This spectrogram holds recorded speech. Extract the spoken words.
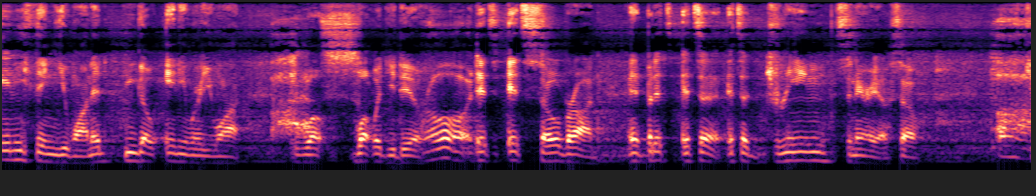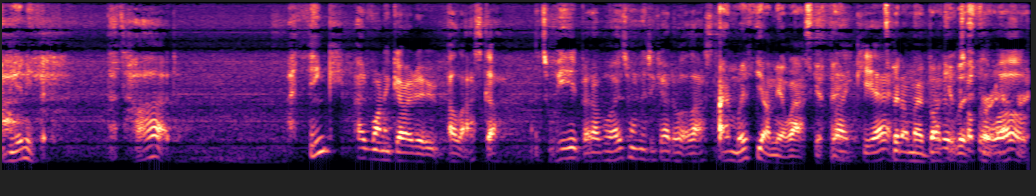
anything you wanted, you can go anywhere you want. what that's what would you do? broad. It's it's so broad, it, but it's it's a it's a dream scenario. So it could be anything. That's hard. I think I'd want to go to Alaska. It's weird, but I've always wanted to go to Alaska. I'm with you on the Alaska thing. Like, yeah, it's been on my bucket list the forever. world.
